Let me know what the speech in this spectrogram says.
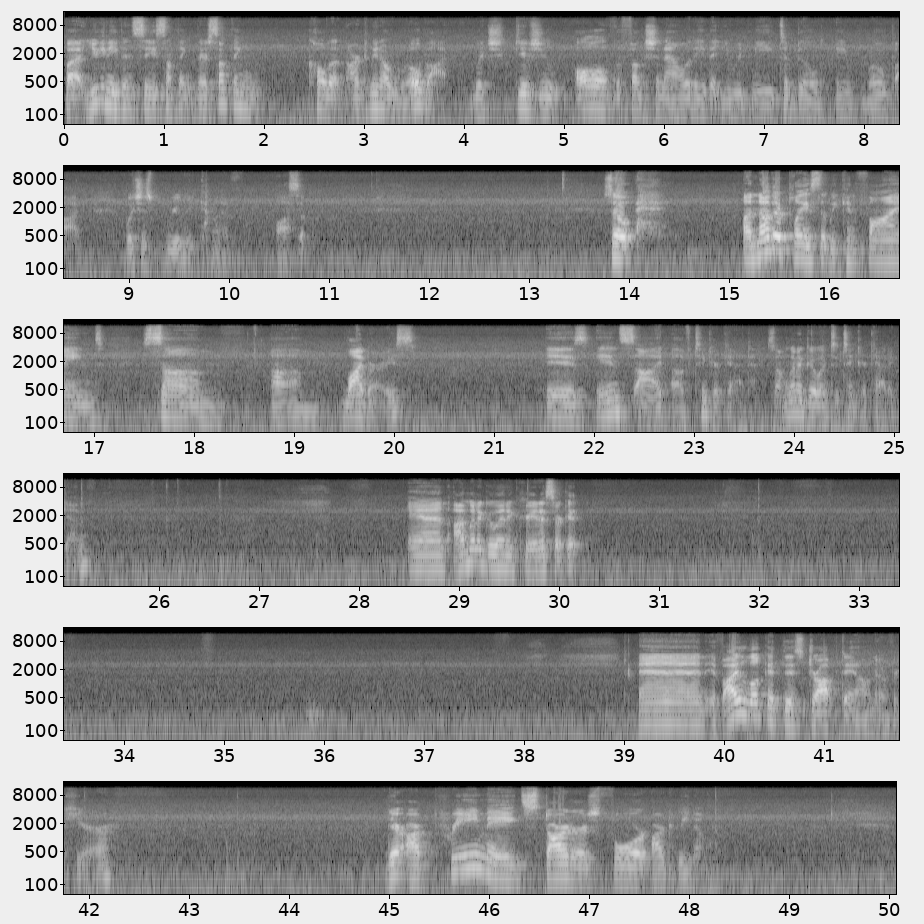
but you can even see something, there's something called an Arduino robot, which gives you all the functionality that you would need to build a robot, which is really kind of awesome. So another place that we can find some um, libraries is inside of Tinkercad. So I'm going to go into Tinkercad again. And I'm going to go in and create a circuit. And if I look at this drop down over here, there are pre-made starters for Arduino.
